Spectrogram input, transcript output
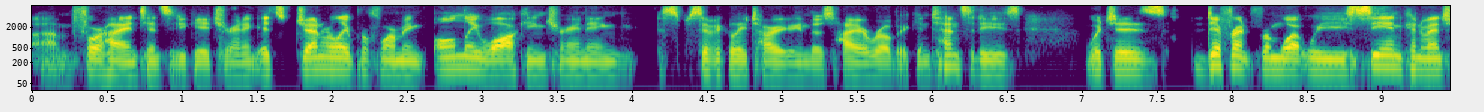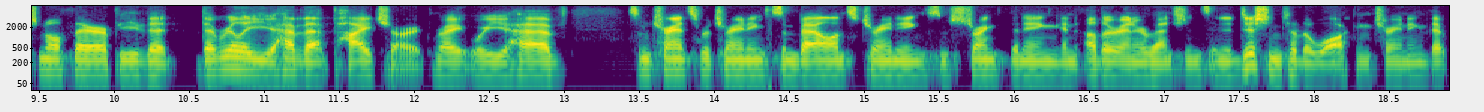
um, for high intensity gait training, it's generally performing only walking training, specifically targeting those high aerobic intensities, which is different from what we see in conventional therapy that, that really you have that pie chart, right? Where you have some transfer training, some balance training, some strengthening, and other interventions in addition to the walking training that,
